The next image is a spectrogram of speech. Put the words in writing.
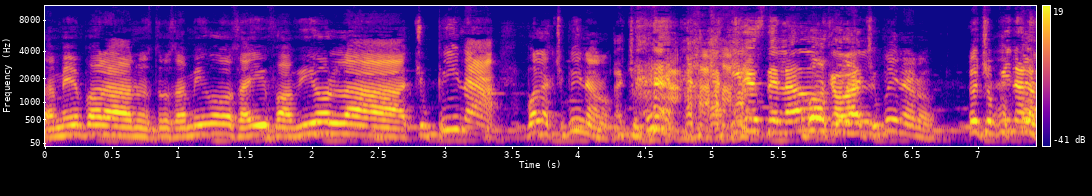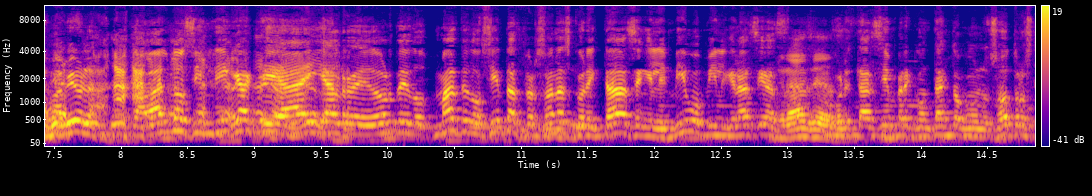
También para nuestros amigos ahí, Fabiola Chupina. ¿Vos la Chupina no? La Chupina. Aquí de este lado, ¿Vos la cabal, Chupina no? Lo chupina la Fabiola. cabal nos indica que hay alrededor de do- más de 200 personas conectadas en el en vivo. Mil gracias, Gracias. por estar siempre en contacto con nosotros.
